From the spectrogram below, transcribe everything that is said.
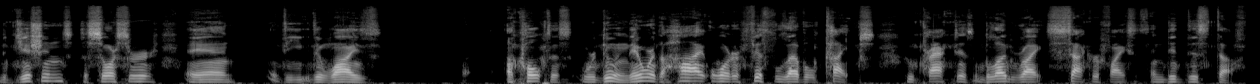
magicians, the sorcerers, and the, the wise occultists were doing. They were the high order fifth level types who practiced blood rites, sacrifices, and did this stuff.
